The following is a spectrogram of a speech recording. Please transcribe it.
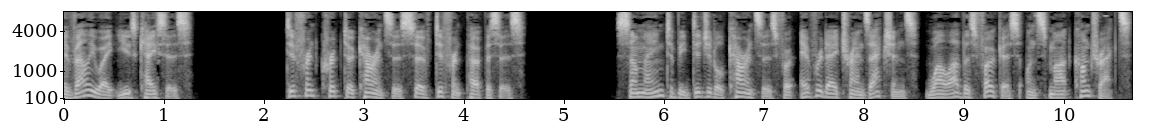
Evaluate use cases. Different cryptocurrencies serve different purposes. Some aim to be digital currencies for everyday transactions, while others focus on smart contracts,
